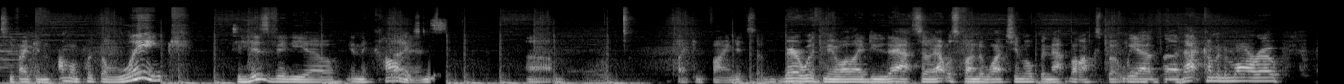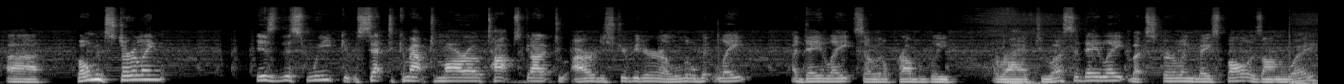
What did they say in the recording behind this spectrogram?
see if I can. I'm gonna put the link to his video in the comments. Nice. Um, I can find it. So bear with me while I do that. So that was fun to watch him open that box. But we have uh, that coming tomorrow. Uh, Bowman Sterling is this week. It was set to come out tomorrow. Topps got it to our distributor a little bit late, a day late, so it'll probably arrive to us a day late. But Sterling Baseball is on the way.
